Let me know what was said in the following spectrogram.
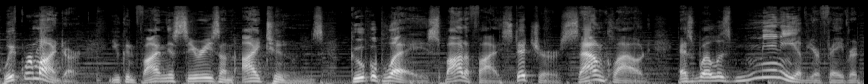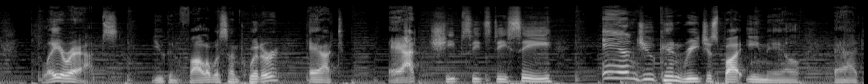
Quick reminder you can find this series on iTunes, Google Play, Spotify, Stitcher, SoundCloud, as well as many of your favorite player apps. You can follow us on Twitter at, at CheapSeatsDC, and you can reach us by email at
